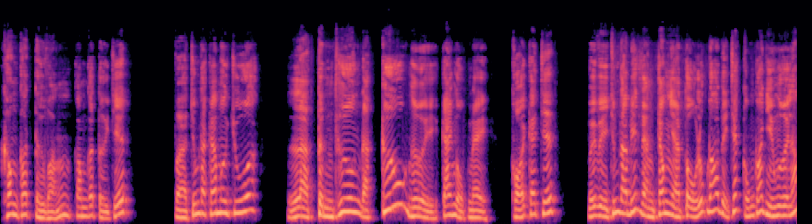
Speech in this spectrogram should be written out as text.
không có tự vẫn không có tự chết. Và chúng ta cảm ơn Chúa là tình thương đã cứu người cai ngục này khỏi cái chết. Bởi vì chúng ta biết rằng trong nhà tù lúc đó thì chắc cũng có nhiều người lắm.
